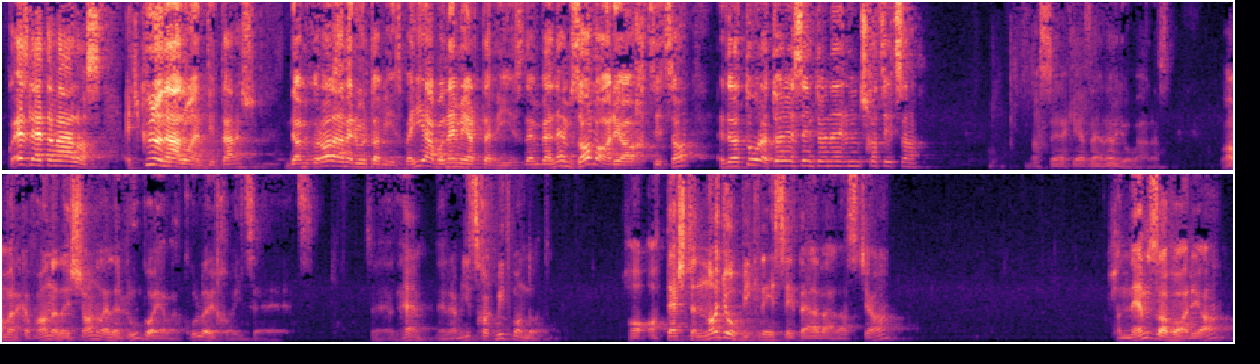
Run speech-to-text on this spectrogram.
Akkor ez lehet a válasz. Egy különálló entitás, de amikor alámerült a vízbe, hiába nem érte víz, de mivel nem zavarja a cica, ezzel a tóra törvény szerint ő ne- nincs cica. Azt mondják, hogy ez nem, nem jó válasz. Van már kap Hanna, de és Sanu ele rubajával kulaj hajcec. Nem, nem, Yitzchak mit mondott? Ha a testen nagyobbik részét elválasztja, ha nem zavarja,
